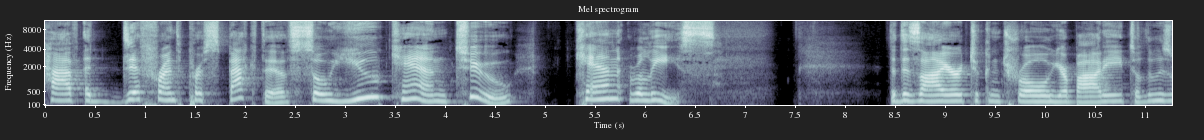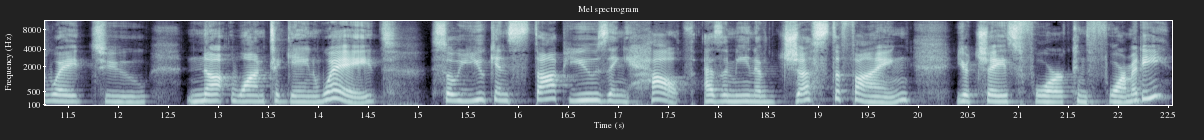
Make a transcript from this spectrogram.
have a different perspective so you can too can release the desire to control your body, to lose weight, to not want to gain weight, so you can stop using health as a mean of justifying your chase for conformity.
